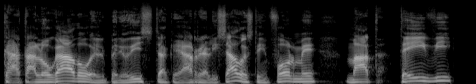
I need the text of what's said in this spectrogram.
catalogado el periodista que ha realizado este informe, Matt Tavy,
